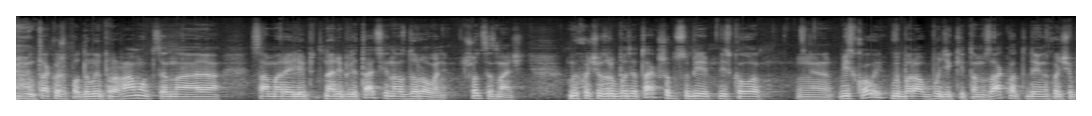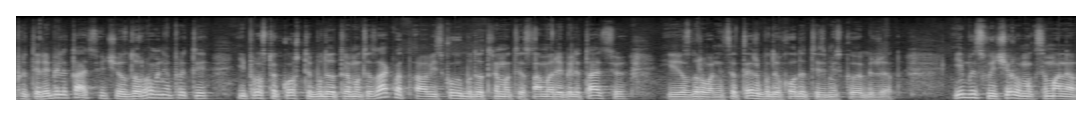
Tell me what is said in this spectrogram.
також подали програму це на саме на реабілітацію на оздоровлення. Що це значить? Ми хочемо зробити так, щоб собі військово е, військовий вибирав будь-який там заклад, де він хоче прийти реабілітацію чи оздоровлення прийти, і просто кошти буде отримати заклад, а військовий буде отримати саме реабілітацію і оздоровлення. Це теж буде входити з міського бюджету. І ми, свою чергу, максимально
